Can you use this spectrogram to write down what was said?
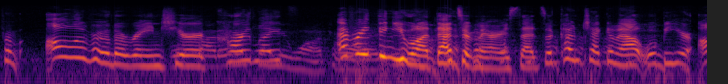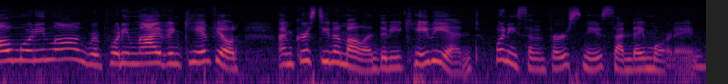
from all over the range here. Card lights, you want, right? everything you want. That's what Mary said. So come check them out. We'll be here all morning long reporting live in Canfield. I'm Christina Mullen, WKBN 27 First News Sunday morning.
